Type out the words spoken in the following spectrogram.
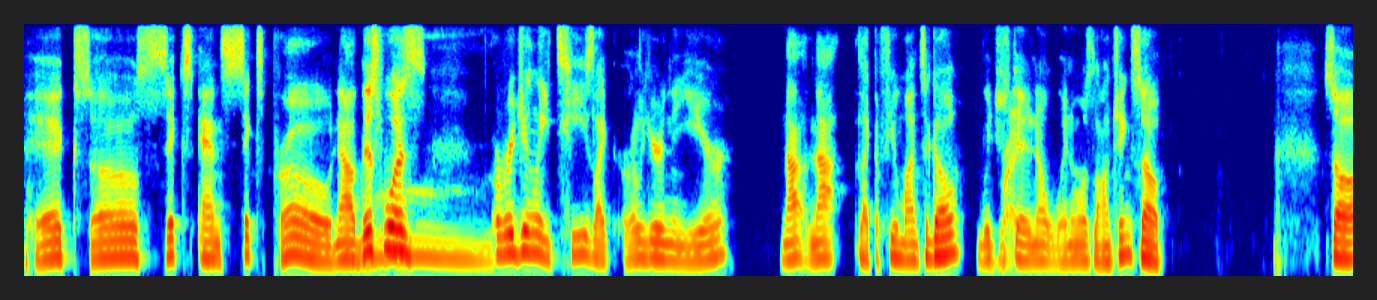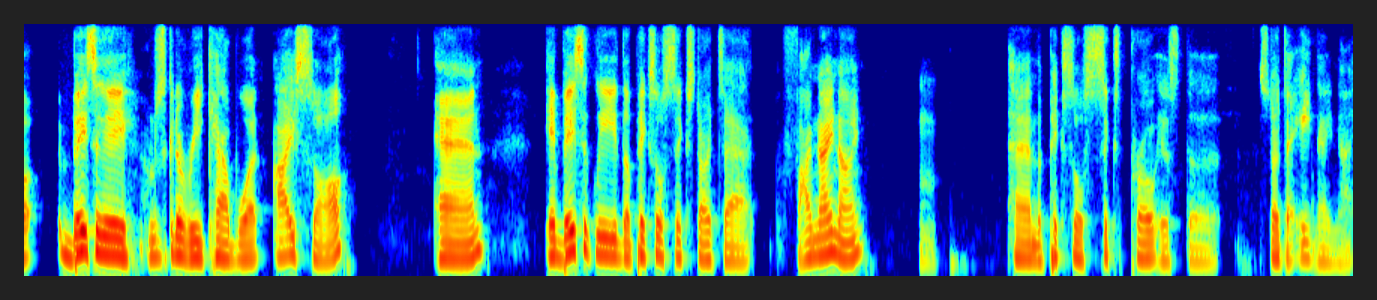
Pixel 6 and 6 Pro. Now, this was originally teased like earlier in the year, not not like a few months ago. We just Right. didn't know when it was launching. So, so basically, I'm just gonna recap what I saw, and it basically the Pixel Six starts at five nine nine, Hmm. and the Pixel Six Pro is the starts at eight nine nine.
